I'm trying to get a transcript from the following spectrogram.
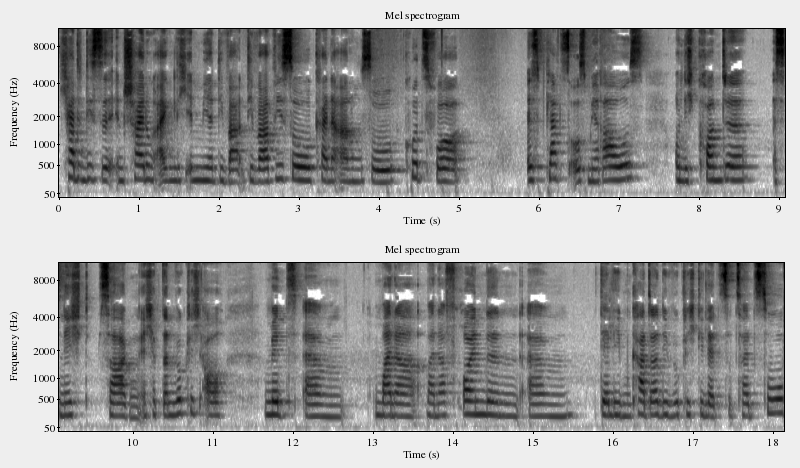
Ich hatte diese Entscheidung eigentlich in mir, die war, die war wie so, keine Ahnung, so kurz vor es platzt aus mir raus und ich konnte es nicht sagen. Ich habe dann wirklich auch mit ähm, meiner, meiner Freundin, ähm, der lieben Katha, die wirklich die letzte Zeit so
